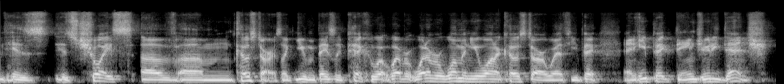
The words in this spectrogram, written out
his his choice of um, co-stars. Like you can basically pick whoever whatever woman you want to co-star with, you pick, and he picked Dame Judi Dench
